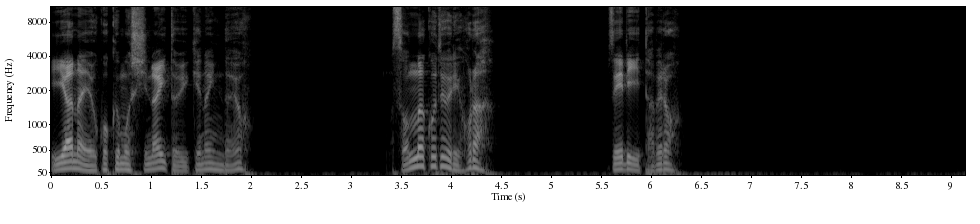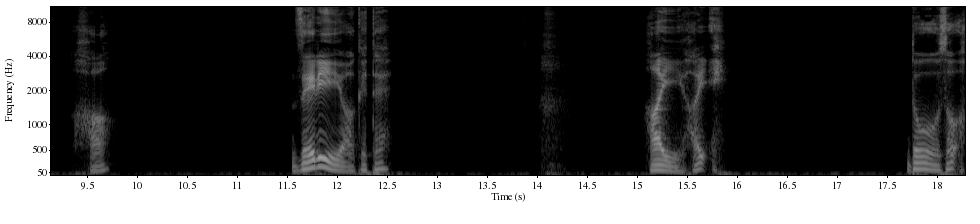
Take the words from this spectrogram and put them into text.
嫌な予告もしないといけないんだよ。そんなことよりほら、ゼリー食べろ。は？ゼリー開けて。はいはい。どうぞ。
